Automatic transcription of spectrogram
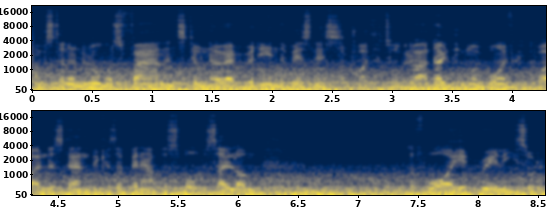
I'm still an enormous fan and still know everybody in the business. I tried to talk about I don't think my wife could quite understand because I've been out of the sport for so long of why it really sort of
